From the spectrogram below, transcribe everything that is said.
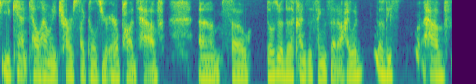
you can't tell how many charge cycles your airpods have. Um, so those are the kinds of things that i would at least have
